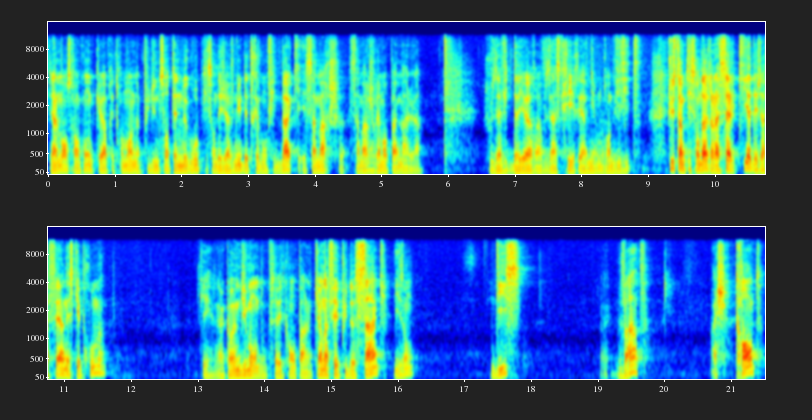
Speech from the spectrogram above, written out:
finalement on se rend compte qu'après trois mois, on a plus d'une centaine de groupes qui sont déjà venus, des très bons feedbacks, et ça marche, ça marche vraiment pas mal. Je vous invite d'ailleurs à vous inscrire et à venir nous rendre visite. Juste un petit sondage dans la salle, qui a déjà fait un escape room? Ok, il y a quand même du monde, donc vous savez de quoi on parle. Qui en a fait plus de 5, disons? 10 20 30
